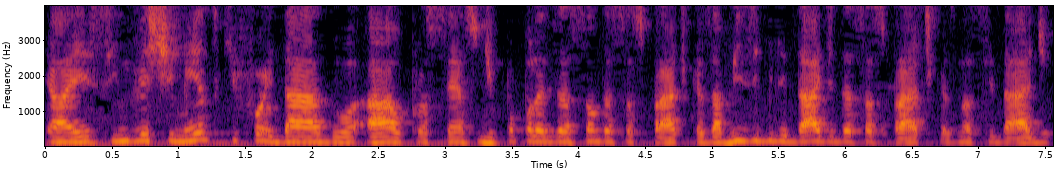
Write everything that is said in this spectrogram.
a esse investimento que foi dado ao processo de popularização dessas práticas, a visibilidade dessas práticas na cidade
